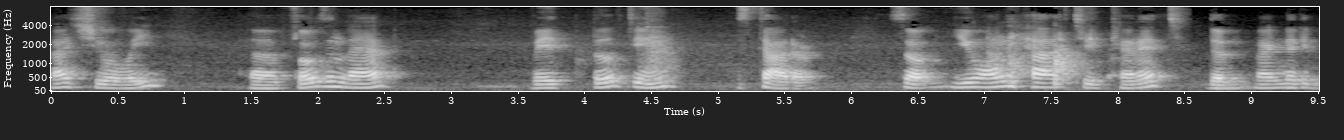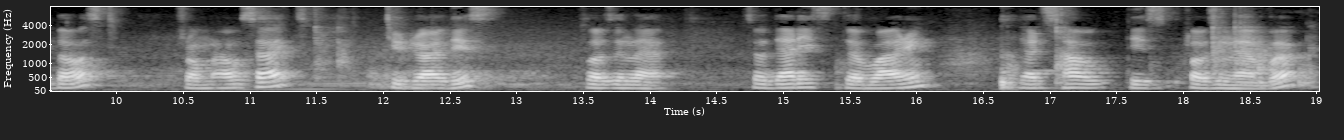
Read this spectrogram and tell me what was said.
actually a fluorescent lamp with built-in starter so you only have to connect the magnetic ballast from outside to drive this fluorescent lamp. So that is the wiring. That's how this fluorescent lamp work.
